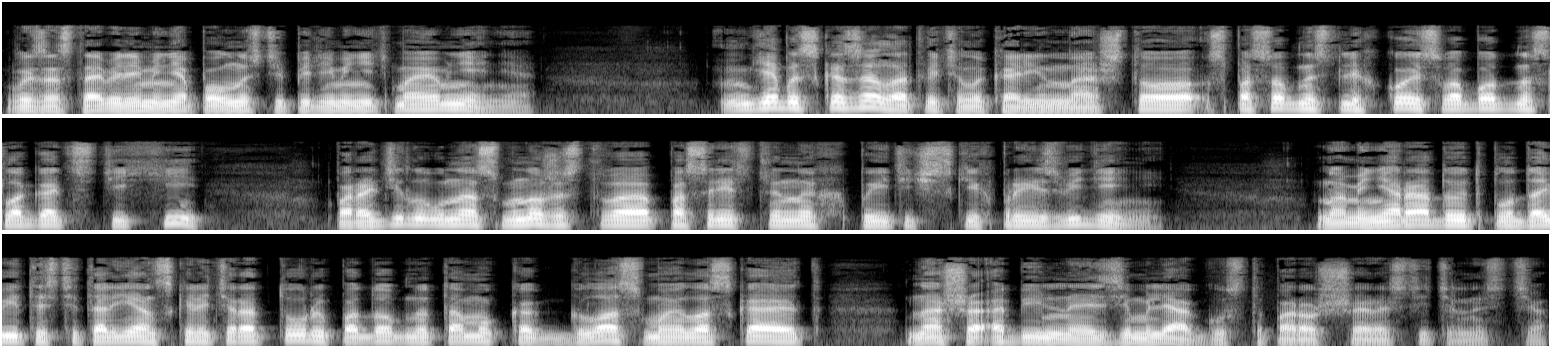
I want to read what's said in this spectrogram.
Вы заставили меня полностью переменить мое мнение». «Я бы сказала, — ответила Карина, — что способность легко и свободно слагать стихи — породило у нас множество посредственных поэтических произведений. Но меня радует плодовитость итальянской литературы, подобно тому, как глаз мой ласкает наша обильная земля, густо поросшая растительностью.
